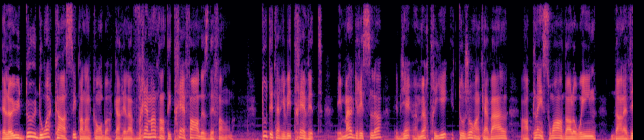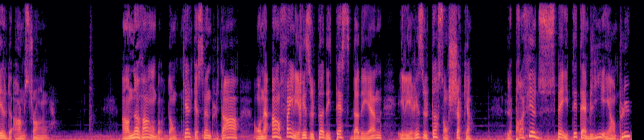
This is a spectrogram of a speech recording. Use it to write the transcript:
Elle a eu deux doigts cassés pendant le combat car elle a vraiment tenté très fort de se défendre. Tout est arrivé très vite et malgré cela, eh bien, un meurtrier est toujours en cavale en plein soir d'Halloween dans la ville de Armstrong. En novembre, donc quelques semaines plus tard, on a enfin les résultats des tests d'ADN et les résultats sont choquants. Le profil du suspect est établi et en plus,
